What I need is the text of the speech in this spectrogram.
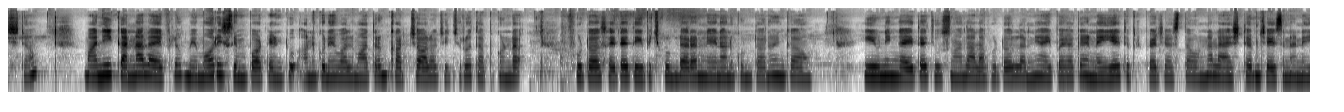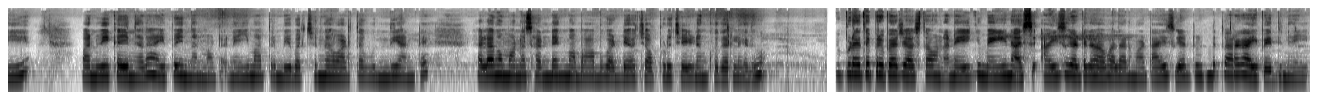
ఇష్టం. మనీ కన్నా లైఫ్లో మెమోరీస్ ఇంపార్టెంట్ అనుకునే వాళ్ళు మాత్రం ఖర్చు ఆలోచించరు. తప్పకుండా ఫొటోస్ అయితే తీపించుకుంటారని నేను అనుకుంటాను. ఇంకా ఈవినింగ్ అయితే చూసినది అలా ఫోటోలు అన్నీ అయిపోయాక నెయ్యి అయితే ప్రిపేర్ చేస్తూ ఉన్నా. లాస్ట్ టైం చేసిన నెయ్యి. వన్ వీక్ అయింది కదా అయిపోయిందనమాట. నెయ్యి మాత్రం బీభత్సంగా వాడుతూ ఉంది అంటే ఎలాగో మొన్న సండేకి మా బాబు బర్త్డే వచ్చి అప్పుడు చేయడం కుదరలేదు. ఇప్పుడైతే ప్రిపేర్ చేస్తూ ఉన్నాను నెయ్యికి మెయిన్ ఐస్ ఐస్ గడ్డ కావాలన్నమాట ఐస్ గడ్డ ఉంటే త్వరగా అయిపోయింది నెయ్యి.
